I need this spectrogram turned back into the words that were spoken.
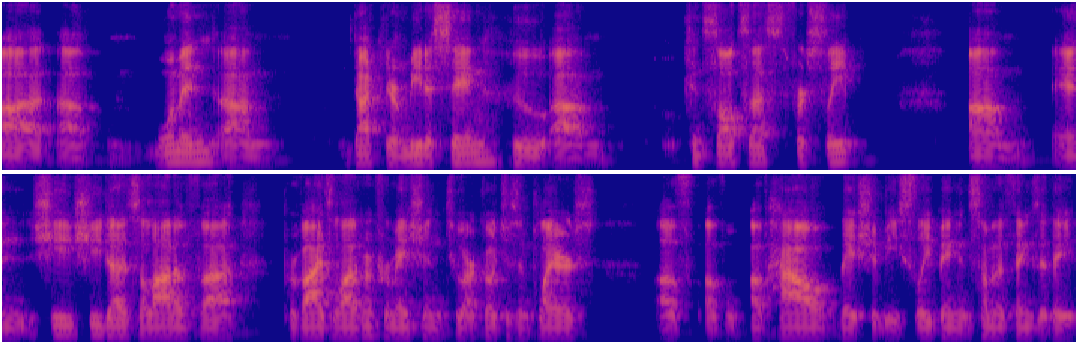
a, a woman, um, Dr. Meeta Singh, who um, consults us for sleep, um, and she she does a lot of uh, provides a lot of information to our coaches and players of, of, of how they should be sleeping and some of the things that they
